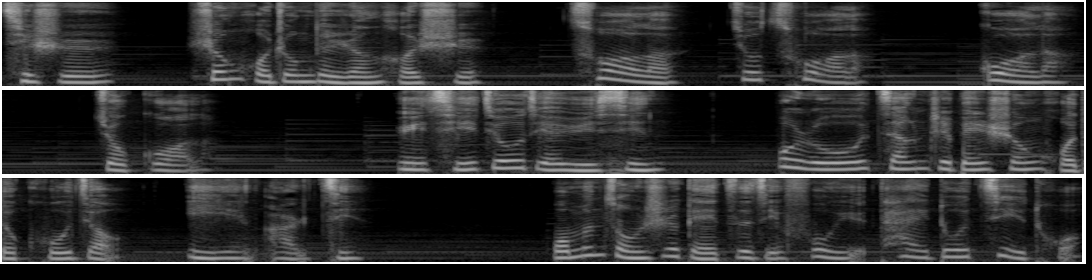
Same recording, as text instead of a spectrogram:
其实，生活中的人和事，错了就错了，过了就过了。”与其纠结于心，不如将这杯生活的苦酒一饮而尽。我们总是给自己赋予太多寄托，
